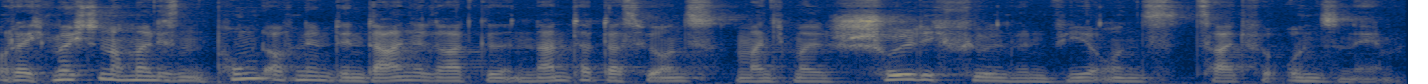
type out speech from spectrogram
oder ich möchte nochmal diesen Punkt aufnehmen, den Daniel gerade genannt hat, dass wir uns manchmal schuldig fühlen, wenn wir uns Zeit für uns nehmen.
